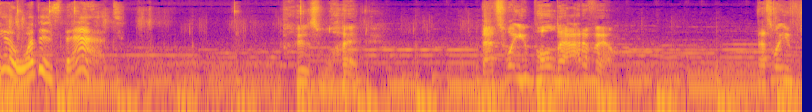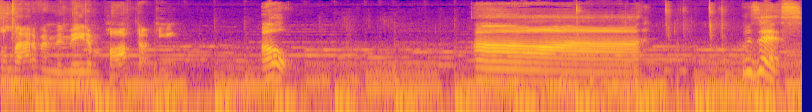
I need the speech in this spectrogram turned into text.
Ew, what is that? Is what? That's what you pulled out of him. That's what you pulled out of him and made him pop, Ducky. Oh. Uh. Who's this?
